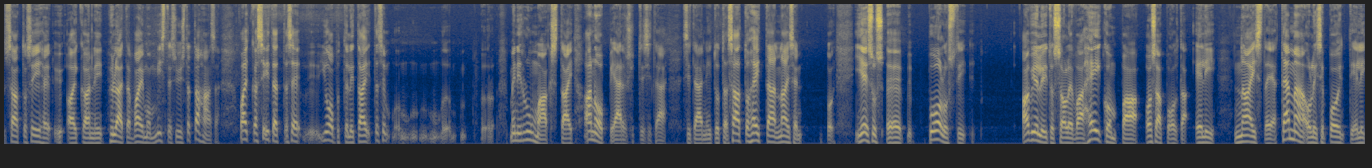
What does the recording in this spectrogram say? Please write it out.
saattoi siihen aikaan niin hylätä vaimon mistä syystä tahansa. Vaikka siitä, että se juoputteli tai että se meni rumaaksi tai anoppi ärsytti sitä, sitä niin tota, saattoi heittää naisen. Jeesus puolusti avioliitossa olevaa heikompaa osapuolta, eli naista. Ja tämä oli se pointti. Eli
